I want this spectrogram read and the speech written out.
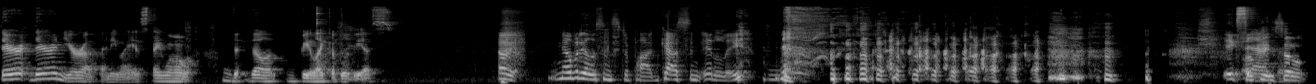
they're they're in Europe anyways. They won't they'll be like oblivious. Oh yeah. Nobody listens to podcasts in Italy. Exactly. Okay, so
